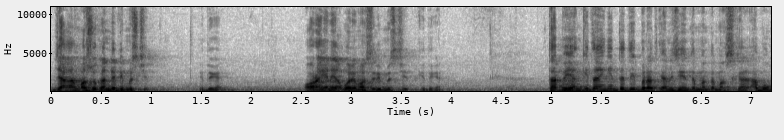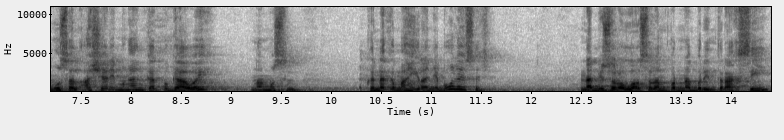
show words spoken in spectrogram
Jangan masukkan dia di masjid. Gitu kan. Orang ini nggak boleh masuk di masjid. Gitu kan. Tapi yang kita ingin titik beratkan di sini teman-teman sekalian, Abu Musa al-Asyari mengangkat pegawai non muslim. Karena kemahirannya boleh saja. Nabi SAW pernah berinteraksi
